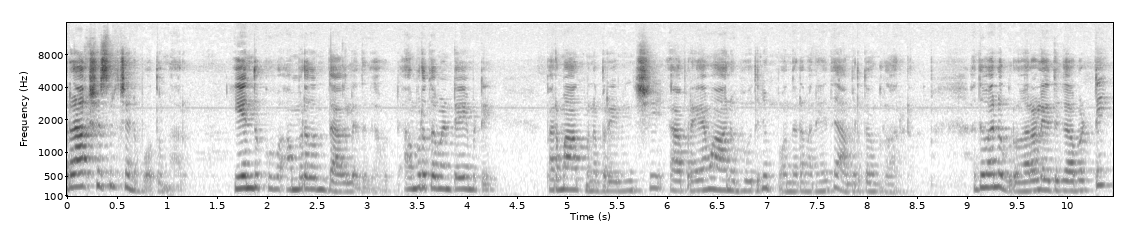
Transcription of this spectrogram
రాక్షసులు చనిపోతున్నారు. ఎందుకు అమృతం తాగలేదు కాబట్టి? అమృతం అంటే ఏమిటి? పరమాత్మను ప్రేమించి ఆ ప్రేమ అనుభూతిని పొందడం అనేది అమృతం గ్రోరడం అది వాళ్ళు గ్రోరలేదు కాబట్టి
